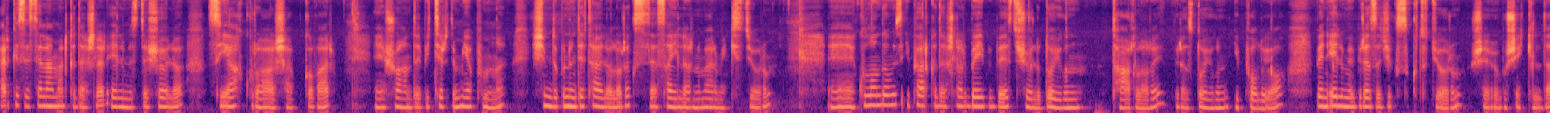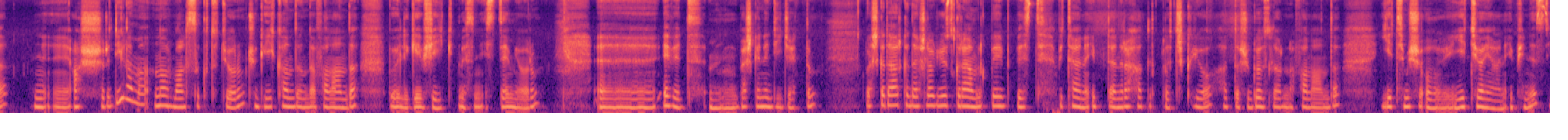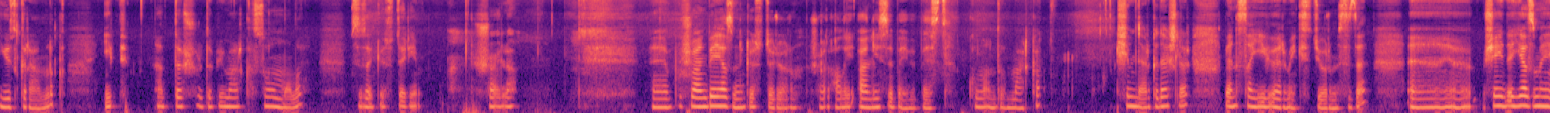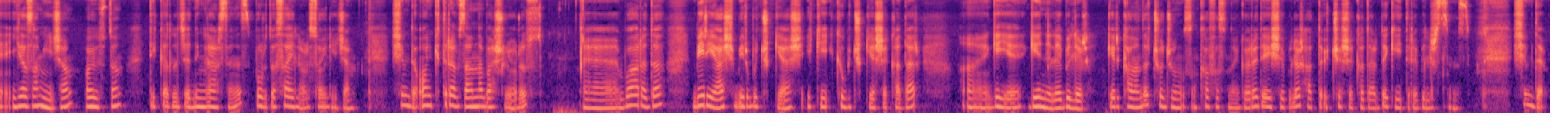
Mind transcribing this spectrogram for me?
Herkese selam arkadaşlar. Elimizde şöyle siyah kura şapka var. E, şu anda bitirdim yapımını. Şimdi bunu detaylı olarak size sayılarını vermek istiyorum. E, kullandığımız ip arkadaşlar Baby Best şöyle doygun tarları biraz doygun ip oluyor. Ben elimi biraz acık sıkı tutuyorum. Şöyle bu şekilde e, aşırı değil ama normal sık tutuyorum. Çünkü yıkandığında falan da böyle gevşeyip gitmesini istemiyorum. Evet hmm, başka ne diyecektim? Başka da arkadaşlar 100 gramlık baby best bir tane ipten rahatlıkla çıkıyor. Hatta şu gözlerine falan da 70 yetiyor yani ipiniz 100 gramlık ip. Hatta şurada bir markası olmalı. Size göstereyim. Şöyle. Ee, bu şu an beyazını gösteriyorum. Şöyle Alice Baby Best kullandığım marka. Şimdi arkadaşlar ben sayıyı vermek istiyorum size. Ee, şeyde yazmaya yazamayacağım. O yüzden dikkatlice dinlerseniz burada sayıları söyleyeceğim. Şimdi 12 trabzanla başlıyoruz. Ee, bu arada bir yaş, bir buçuk yaş, iki, iki buçuk yaşa kadar e, giye, giyinilebilir. Geri kalan da çocuğunuzun kafasına göre değişebilir. Hatta 3 yaşa kadar da giydirebilirsiniz. Şimdi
